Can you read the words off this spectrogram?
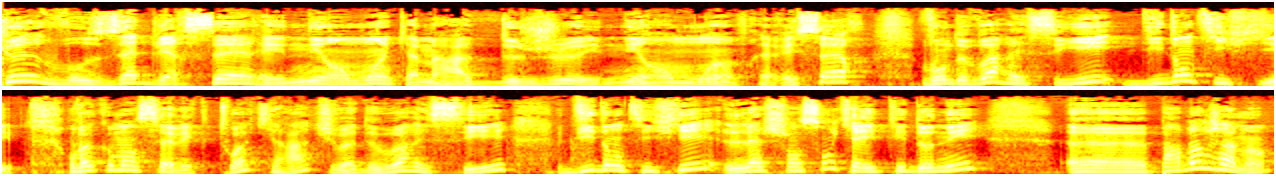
que vos adversaires et néanmoins camarades de jeu et néanmoins frères et sœurs vont devoir essayer d'identifier. On va commencer avec toi, Kira. Tu vas devoir essayer d'identifier la chanson qui a été donnée euh, par Benjamin.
